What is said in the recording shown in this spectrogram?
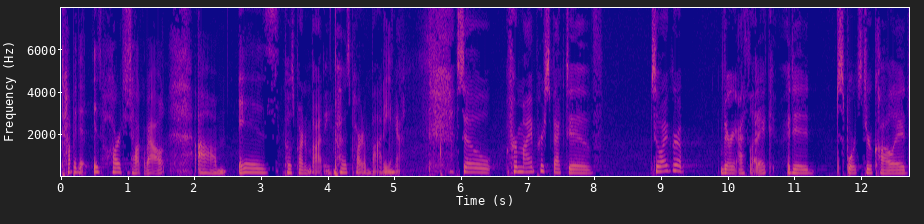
topic that is hard to talk about um, is Postpartum body. postpartum body. Yeah. So, from my perspective, so I grew up very athletic. I did sports through college.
